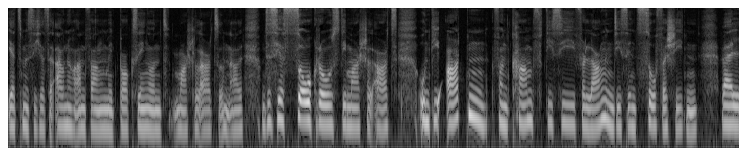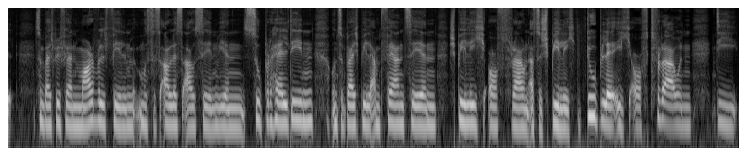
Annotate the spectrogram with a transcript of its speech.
jetzt muss ich also auch noch anfangen mit Boxing und Martial Arts und all. Und das ist ja so groß, die Martial Arts. Und die Arten von Kampf, die sie verlangen, die sind so verschieden. Weil zum Beispiel für einen Marvel-Film muss das alles aussehen wie ein Superheldin. Und zum Beispiel am Fernsehen spiele ich oft Frauen, also spiele ich, double ich oft Frauen, die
